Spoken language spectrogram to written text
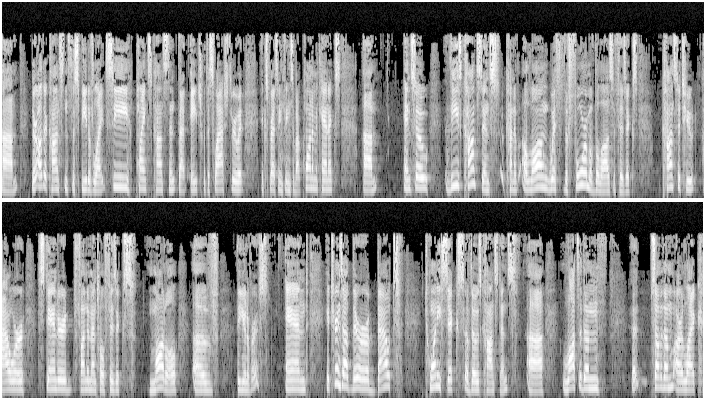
Um, there are other constants, the speed of light c, Planck's constant, that h with a slash through it, expressing things about quantum mechanics. Um, and so these constants, kind of along with the form of the laws of physics, constitute our standard fundamental physics model of the universe. And it turns out there are about 26 of those constants. Uh, lots of them, uh, some of them are like,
